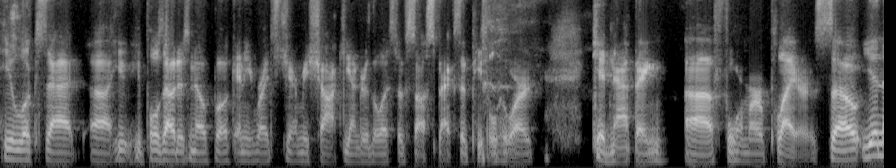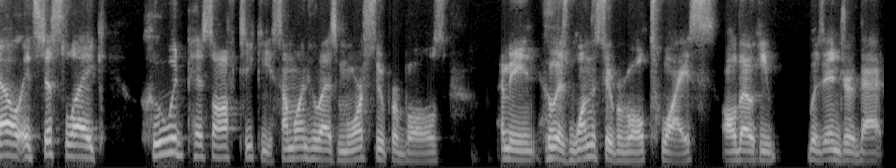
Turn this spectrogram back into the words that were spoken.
he looks at, uh, he, he pulls out his notebook and he writes Jeremy Shockey under the list of suspects of people who are kidnapping uh, former players. So, you know, it's just like, who would piss off Tiki? Someone who has more Super Bowls. I mean, who has won the Super Bowl twice, although he was injured that,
